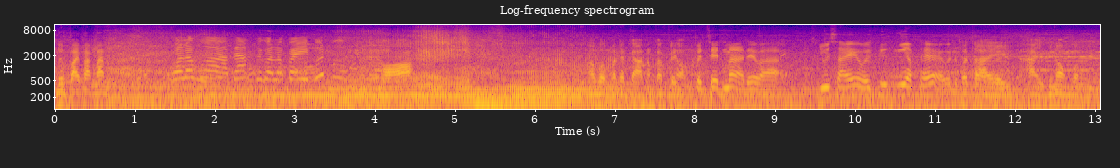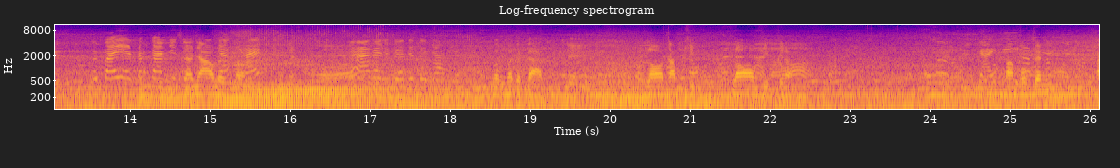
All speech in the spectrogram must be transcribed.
เริ่มไปพักนั้น ว่าเราเมื่ออาบน้ำแต่ก่อนเราไปเบิดมืออ๋อเอาเบิ่งบรรยากาศนำกันเป็พี่นน้องเป็นเซตมาได้ว่ายูไซส์ไว้คือเงียบแท้วันนี้มามาตาถ่ายยให้พี่น้องเบิ่ง ไปไปเห็นทำการที่สุดยาวๆเลย ไปไปหากันอยู่เดือนจะตื่นยามเลยเบิ่งบรรยากาศนี่รอทำคลิปรอคลิปพี่น้องฝั่งผมเป็นไอ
